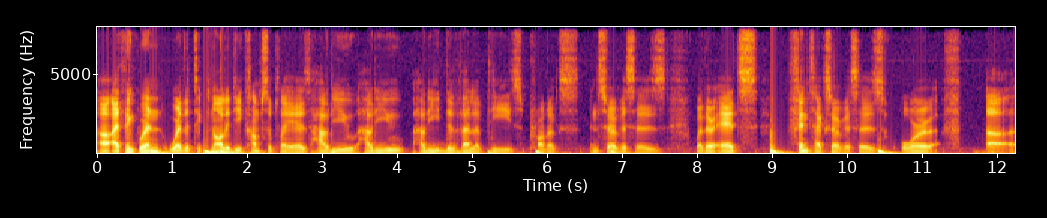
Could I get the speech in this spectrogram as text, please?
Uh, I think when where the technology comes to play is how do you how do you how do you develop these products and services, whether it's fintech services or uh,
